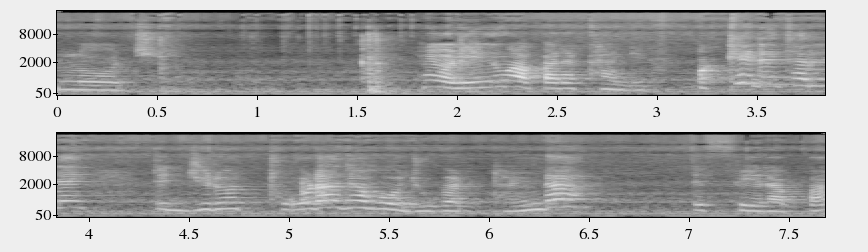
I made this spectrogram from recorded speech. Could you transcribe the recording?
ਲੋ ਜੀ। ਹੁਣ ਇਹਨੂੰ ਆਪਾਂ ਰੱਖਾਂਗੇ ਪੱਖੇ ਦੇ ਥੱਲੇ। ਤੇ ਜਦੋਂ ਥੋੜਾ ਜਿਹਾ ਹੋ ਜਾਊਗਾ ਠੰਡਾ, ਤੇ ਫਿਰ ਆਪਾਂ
